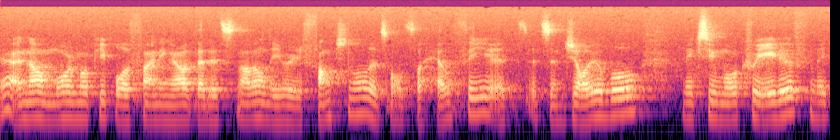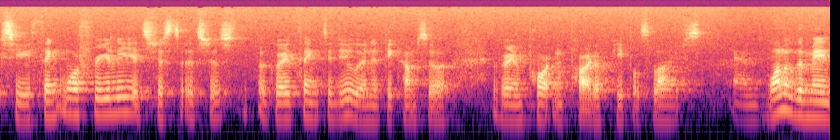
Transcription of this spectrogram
Yeah, and now more and more people are finding out that it's not only very functional, it's also healthy, it's, it's enjoyable, makes you more creative, makes you think more freely. It's just, it's just a great thing to do, and it becomes a, a very important part of people's lives. One of the main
